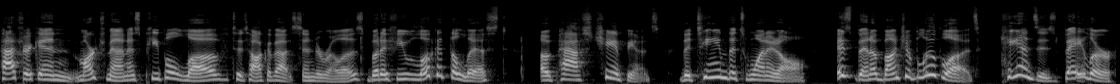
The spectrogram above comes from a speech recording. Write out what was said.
Patrick, and March Madness, people love to talk about Cinderellas, but if you look at the list of past champions, the team that's won it all, it's been a bunch of blue bloods. Kansas, Baylor,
